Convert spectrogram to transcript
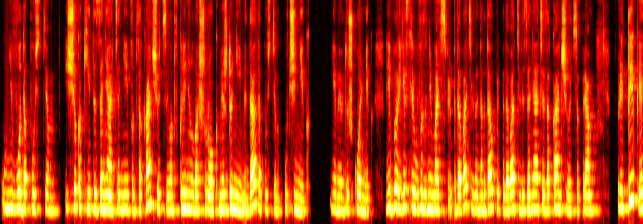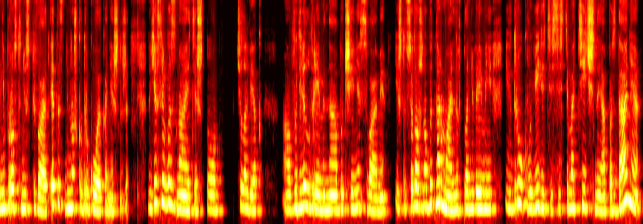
у него, допустим, еще какие-то занятия, они вот заканчиваются, и он вклинил ваш урок между ними, да, допустим, ученик, я имею в виду школьник. Либо если вы занимаетесь преподавателем, иногда у преподавателей занятия заканчиваются прям впритык, и они просто не успевают. Это немножко другое, конечно же. Но если вы знаете, что человек а, выделил время на обучение с вами, и что все должно быть нормально в плане времени, и вдруг вы видите систематичные опоздания,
